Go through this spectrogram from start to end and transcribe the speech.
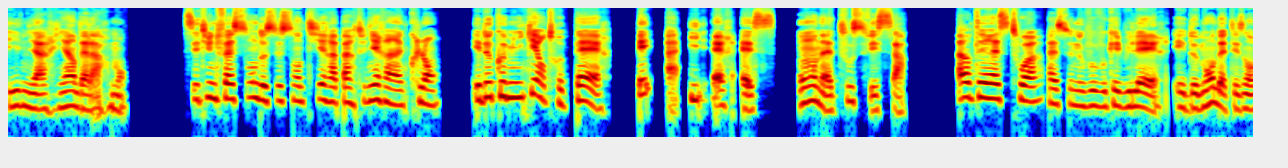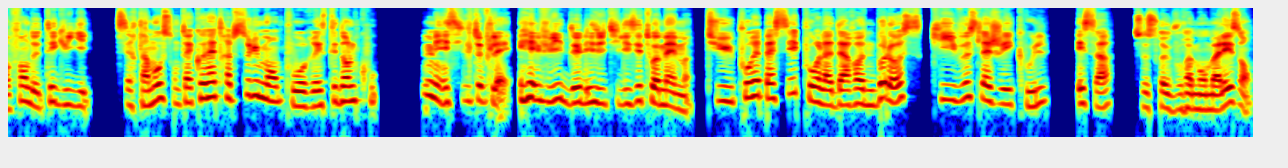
Il n'y a rien d'alarmant. C'est une façon de se sentir appartenir à un clan et de communiquer entre pairs. P-A-I-R-S. On a tous fait ça. Intéresse-toi à ce nouveau vocabulaire et demande à tes enfants de t'aiguiller. Certains mots sont à connaître absolument pour rester dans le coup. Mais s'il te plaît, évite de les utiliser toi-même. Tu pourrais passer pour la daronne bolos qui veut se la jouer cool. Et ça, ce serait vraiment malaisant.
